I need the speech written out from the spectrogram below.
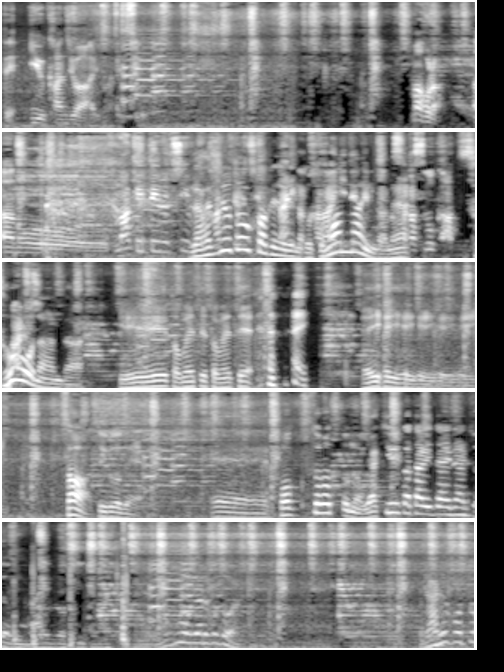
っていう感じはあります。まあほら、あのー、負けてるチームラジオトークかけてるけど止まんないんだねそうなんだ。ええー、止めて止めて。はい。はいはいはいはいはいはい。さあ、ということで、えー、フォックストロットの野球語りたいラジオのライブを聞いてましたけど、僕もやることがある。やること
